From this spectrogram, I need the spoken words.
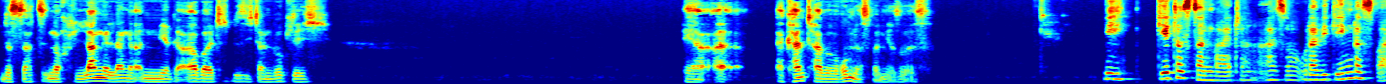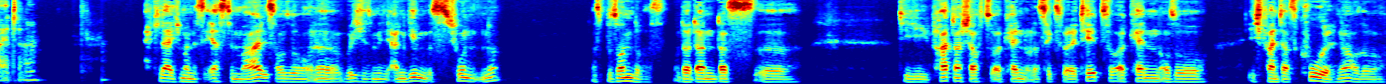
Und das hat sie noch lange, lange an mir gearbeitet, bis ich dann wirklich ja, erkannt habe, warum das bei mir so ist. Wie geht das dann weiter? Also, oder wie ging das weiter? klar, ich meine, das erste Mal ist also, äh, würde ich jetzt nicht angeben, ist schon, ne, was Besonderes. Oder dann das, äh, die Partnerschaft zu erkennen oder Sexualität zu erkennen. Also ich fand das cool, ne? Also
